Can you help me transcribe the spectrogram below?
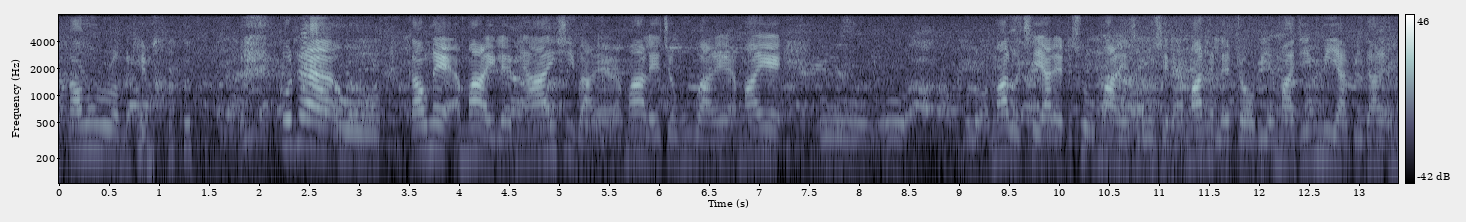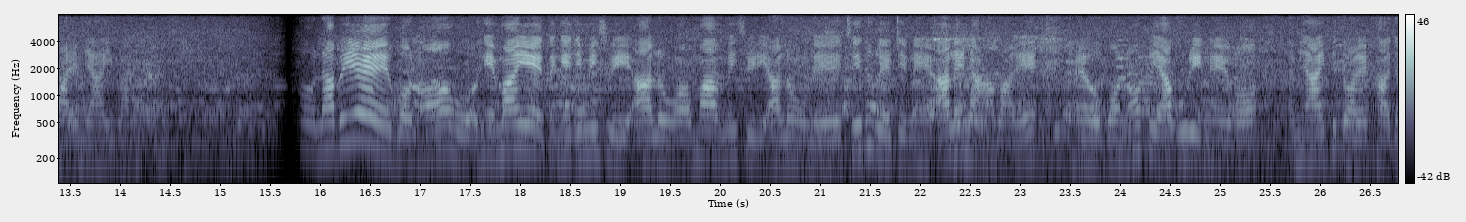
အကောင်းဆုံးလို့တော့မထင်ပါဘူးကိုယ့်ထက်ဟိုကောင်းတဲ့အမတွေလည်းအများကြီးရှိပါတယ်အမလည်းကြုံမှုပါတယ်အမရဲ့ဟိုဟိုဘလို့အမလိုချေရတဲ့တချို့အမတွေဆိုလို့ရှိရင်လည်းအမထက်လည်းတော်ပြီးအမကြီးမိရပြီးသားတဲ့အမတွေအများကြီးပါ ဟိုလာပေးရဲ့ပေါ့နော်ဟိုအငယ်မရဲ့တငယ်ချင်းမိတ်ဆွေအားလုံးရောအမမိတ်ဆွေတွေအားလုံးကိုလည်းကျေးဇူးလည်းတင်တယ်အားလည်းနာပါတယ်အဲဟိုပေါ့နော်ဖျားဘူးတွေနဲ့ရောအများကြီးဖြစ်သွားတဲ့ခါကျ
